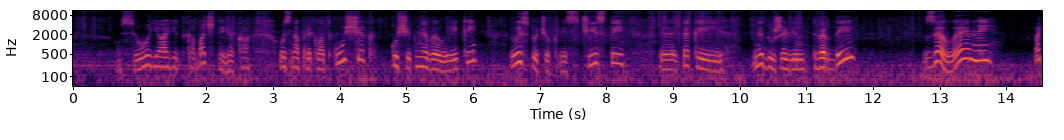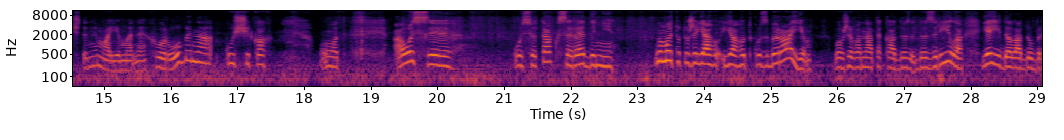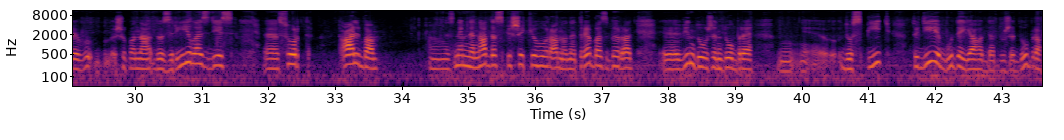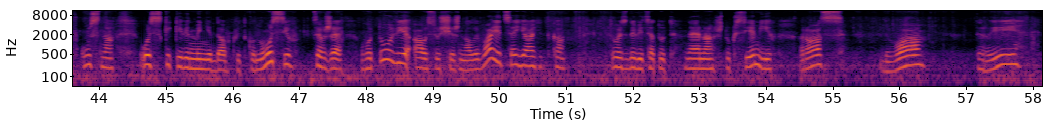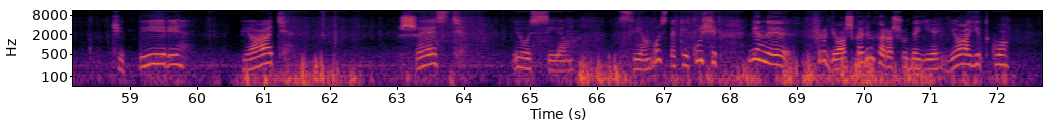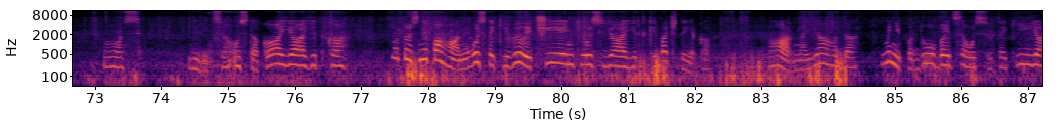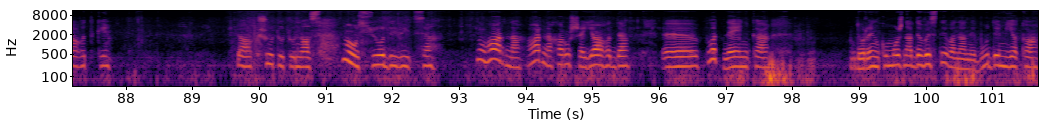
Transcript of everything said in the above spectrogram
Ось о ягідка. Бачите, яка? Ось, наприклад, кущик. Кущик невеликий, листочок весь чистий, е, такий не дуже він твердий, зелений. Бачите, немає в мене хвороби на кущиках. От. А ось, е, ось отак всередині. Ну, ми тут уже ягодку збираємо бо вже вона така дозріла. Я їй дала добре, щоб вона дозріла здесь. Е, Сорт Альба. З ним не треба спішити його рано, не треба збирати. Е, Він должен добре е. Тоді буде ягода дуже добра, вкусна. Ось скільки він мені дав квітконосів. Це вже готові, а ось ще ж наливається ягідка. Ось дивіться, тут, мабуть, штук сім їх. Раз, два, три, чотири, п'ять, шесть і ось сім. Сім. Ось такий кущик. Він е, трудяшка, він хорошо дає ягідку. Ось. Дивіться, ось така ягідка. Ну, тобто непоганий. Ось такі величенькі, ось ягідки. Бачите, яка гарна ягода. Мені подобається ось такі ягодки. Так, що тут у нас? Ну, ось сюди дивіться. Ну, гарна, гарна, хороша ягода, е, плотненька. До ринку можна довести, вона не буде м'яка.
